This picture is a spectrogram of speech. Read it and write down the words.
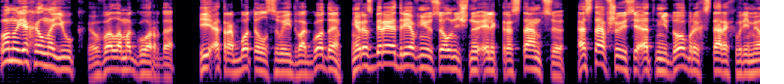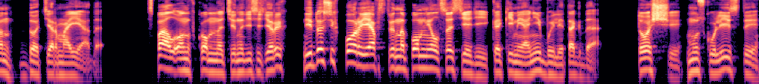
он уехал на юг, в Аламагордо, и отработал свои два года, разбирая древнюю солнечную электростанцию, оставшуюся от недобрых старых времен до термояда. Спал он в комнате на десятерых и до сих пор явственно помнил соседей, какими они были тогда. Тощие, мускулистые,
